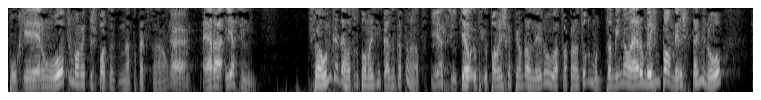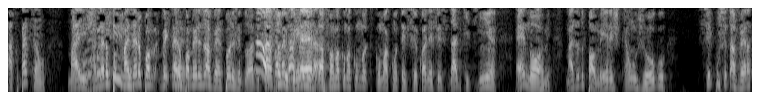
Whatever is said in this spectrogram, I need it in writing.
porque era um outro momento do esporte na, competição. É. Era, e assim, foi a única derrota do Palmeiras em casa no campeonato. E assim, Que é o, o Palmeiras campeão brasileiro atropelando todo mundo. Também não era o mesmo Palmeiras que terminou a competição. Mas, Mas era, o- mas era, o Palme- era um Palmeiras a Vera, por exemplo. A vitória é sobre o Palmeiras Grêmio, da forma como, como, como aconteceu, com a necessidade que tinha, é enorme. Mas a do Palmeiras é um jogo 100% a Vera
